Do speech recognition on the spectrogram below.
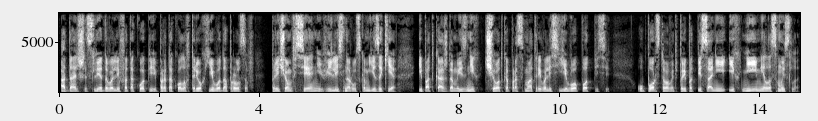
А дальше следовали фотокопии протоколов трех его допросов, причем все они велись на русском языке, и под каждым из них четко просматривались его подписи – Упорствовать при подписании их не имело смысла.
